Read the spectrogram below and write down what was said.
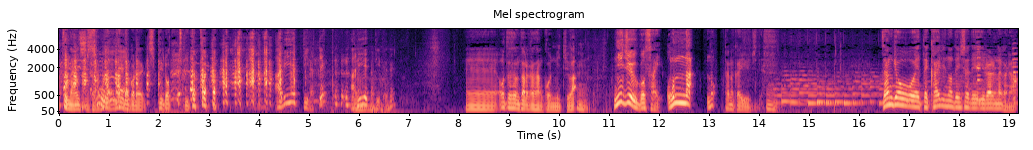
ってないしさ。そねなんだこれ、チピロッティって。アリエッティだっけ？アリエッティだよね。えー、太田さん、田中さん、こんにちは。25歳、女の田中裕二です。残業を終えて帰りの電車で揺られながら、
